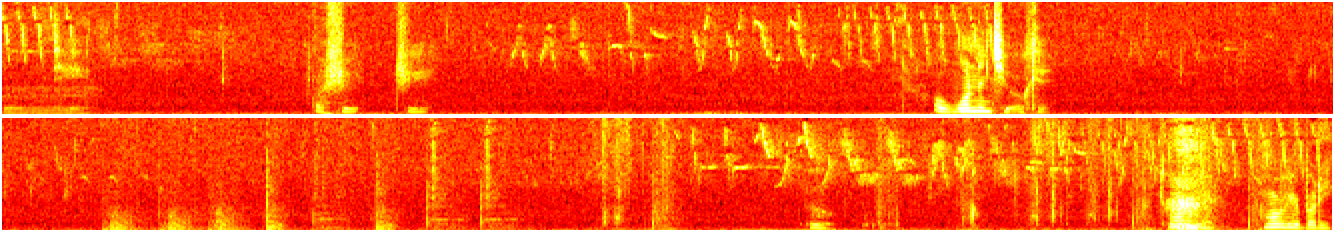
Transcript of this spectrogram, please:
Oh shoot, G. Oh, one and two. Okay. Ooh. Come over here. Come over here, buddy.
